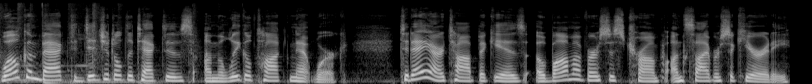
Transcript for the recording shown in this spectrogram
Welcome back to Digital Detectives on the Legal Talk Network. Today, our topic is Obama versus Trump on cybersecurity.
